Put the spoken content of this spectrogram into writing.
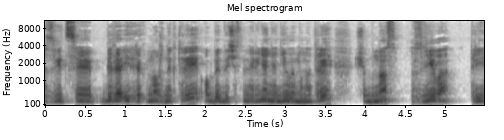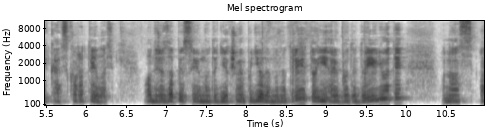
звідси біля y множник 3, обидві частини рівняння ділимо на 3, щоб у нас зліва трійка скоротилась. Отже, записуємо тоді, якщо ми поділимо на 3, то y буде дорівнювати. У нас е,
